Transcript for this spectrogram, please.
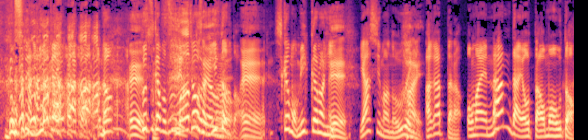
もうすでに3日4日と、の、ええ。2日も続けて調査に行っとると。ええ。しかも3日の日、ええ。屋島の上にはい。上がったら、お前なんだよって思うと。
